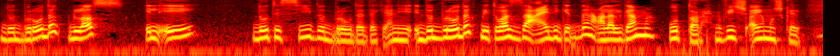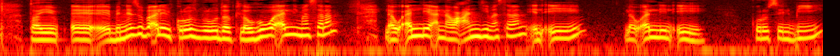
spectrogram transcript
دوت برودكت بلس الاي دوت السي دوت برودكت. يعني ال dot product بيتوزع عادي جدا على الجمع والطرح مفيش أي مشكلة. طيب آه بالنسبة بقى لل cross product لو هو قال لي مثلا لو قال لي أنا عندي مثلا ال A لو قال لي ال A cross ال B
